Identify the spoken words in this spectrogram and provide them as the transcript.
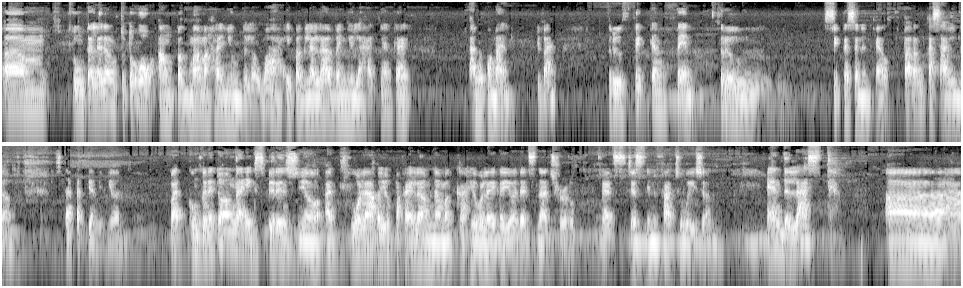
um, kung talagang totoo ang pagmamahal yung dalawa, ipaglalaban nyo lahat yan kahit ano pa man. Di ba? Through thick and thin, through sickness and health. Parang kasal, no? So, dapat ganun yun. But kung ganito ang na-experience nyo at wala kayong pakialam na magkahiwalay kayo, that's not true. That's just infatuation. And the last uh,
